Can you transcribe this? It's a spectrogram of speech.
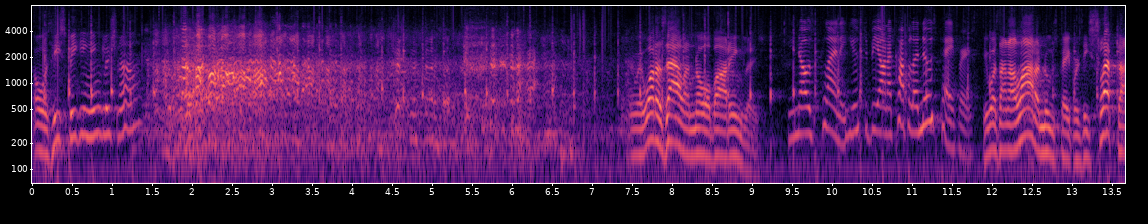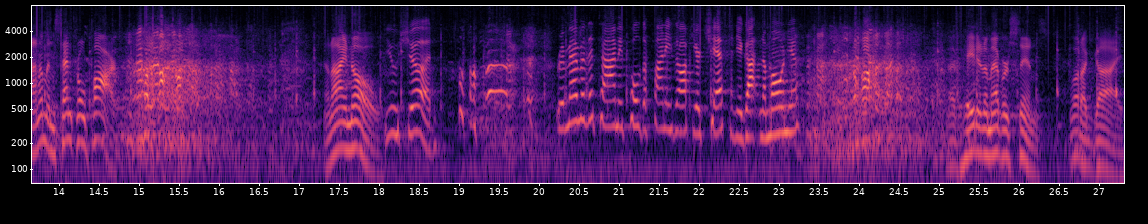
Oh, is he speaking English now? anyway, what does Allen know about English? He knows plenty. He used to be on a couple of newspapers. He was on a lot of newspapers. He slept on them in Central Park. and I know. You should. Remember the time he pulled the funnies off your chest and you got pneumonia? I've hated him ever since. What a guy.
